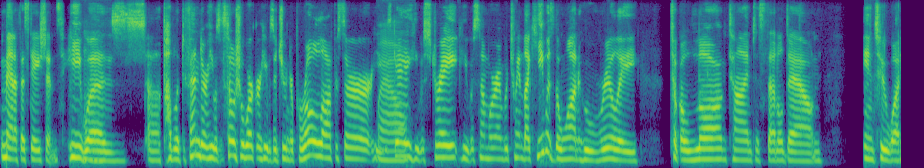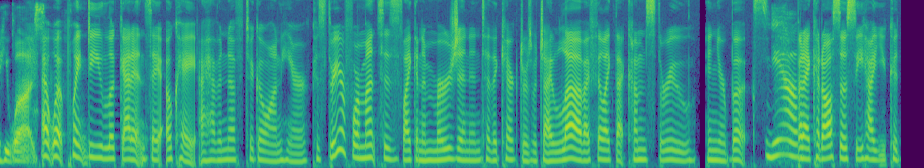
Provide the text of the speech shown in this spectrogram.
manifestations. He mm-hmm. was a public defender, he was a social worker, he was a junior parole officer, he wow. was gay, he was straight, he was somewhere in between. Like he was the one who really took a long time to settle down into what he was. At what point do you look at it and say, okay, I have enough to go on here? Because three or four months is like an immersion into the characters, which I love. I feel like that comes through in your books. Yeah. But I could also see how you could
